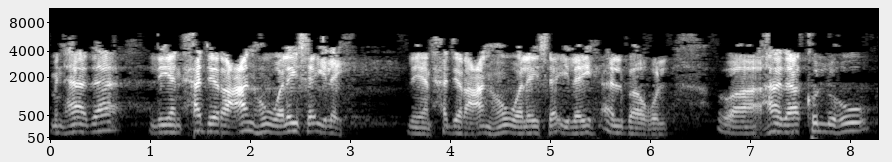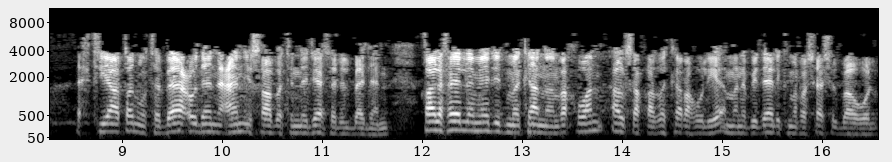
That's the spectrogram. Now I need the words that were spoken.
من هذا لينحدر عنه وليس إليه لينحدر عنه وليس إليه الباغل. وهذا كله احتياطا وتباعدا عن إصابة النجاسة للبدن قال فإن لم يجد مكانا رخوا ألصق ذكره ليأمن بذلك من رشاش الباول.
